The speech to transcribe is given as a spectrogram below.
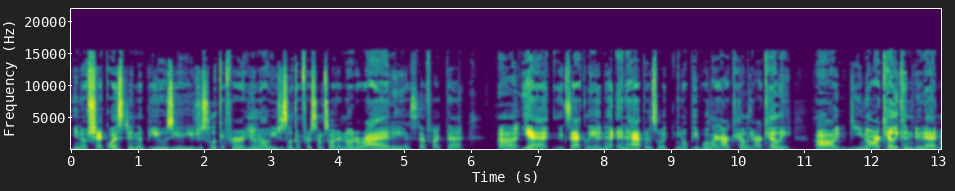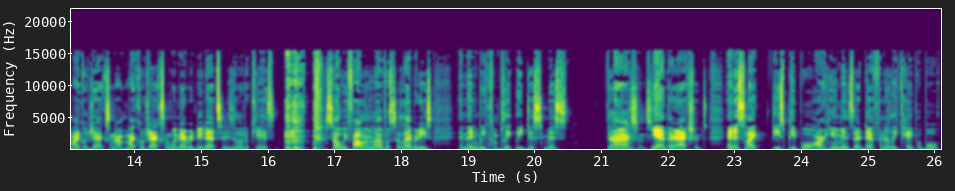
You know, Sheck Wes didn't abuse you. You just looking for, you know, you just looking for some sort of notoriety and stuff like that. Uh, yeah, exactly. And, and it happens with you know people like R. Kelly. R. Kelly, uh, you know, R. Kelly couldn't do that. Michael Jackson, uh, Michael Jackson would never do that to these little kids. so we fall in love with celebrities, and then we completely dismiss their um, actions. Yeah, their actions. And it's like these people are humans. They're definitely capable.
